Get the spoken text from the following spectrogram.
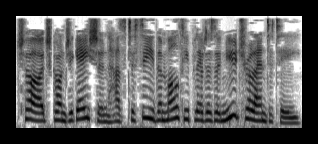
charge conjugation has to see the multiplet as a neutral entity.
